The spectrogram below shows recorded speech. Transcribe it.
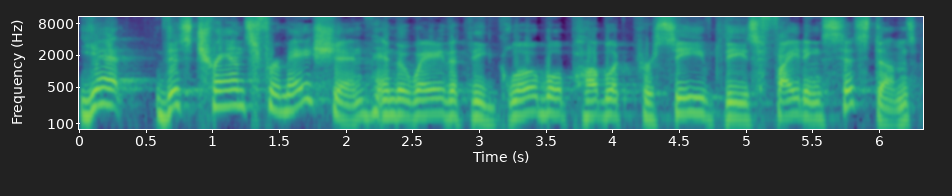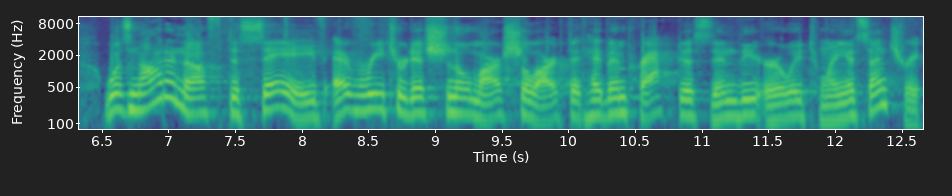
Yet, this transformation in the way that the global public perceived these fighting systems was not enough to save every traditional martial art that had been practiced in the early 20th century.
